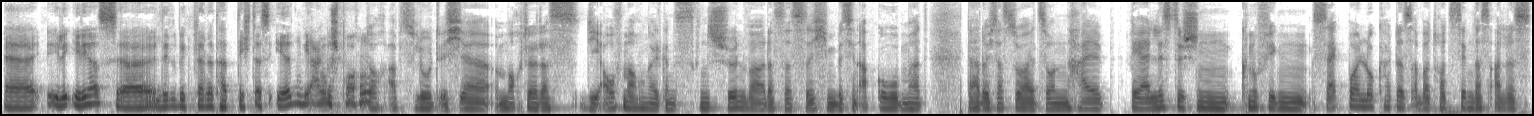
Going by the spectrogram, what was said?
Äh, Ilias, äh, Little Big Planet, hat dich das irgendwie angesprochen? Doch, absolut. Ich äh, mochte, dass die Aufmachung halt ganz, ganz schön war, dass das sich ein bisschen abgehoben hat. Dadurch, dass du halt so einen halb realistischen, knuffigen Sackboy-Look hattest, aber trotzdem das alles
